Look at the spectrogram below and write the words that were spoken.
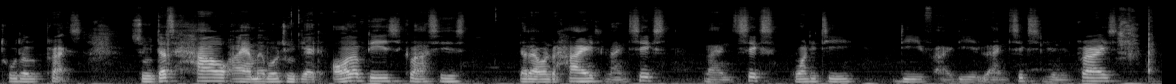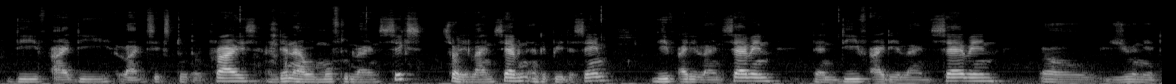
total price. So that's how I am able to get all of these classes that I want to hide line 6 line 6 quantity div id line 6 unit price div id line 6 total price and then I will move to line 6 sorry line 7 and repeat the same. Div id line 7 then div id line 7 oh, unit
